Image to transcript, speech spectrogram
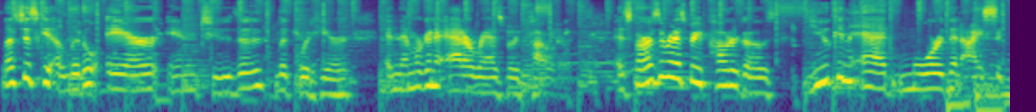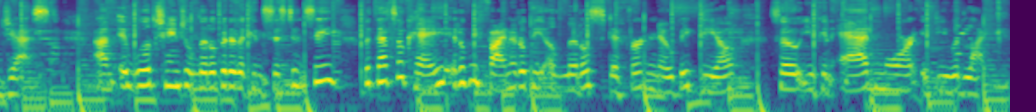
let's just get a little air into the liquid here, and then we're gonna add our raspberry powder. As far as the raspberry powder goes, you can add more than I suggest. Um, it will change a little bit of the consistency, but that's okay. It'll be fine. It'll be a little stiffer, no big deal. So you can add more if you would like.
